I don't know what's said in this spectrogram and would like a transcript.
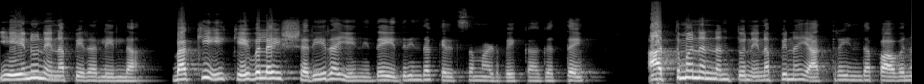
ಏನೂ ನೆನಪಿರಲಿಲ್ಲ ಬಾಕಿ ಕೇವಲ ಈ ಶರೀರ ಏನಿದೆ, ಇದರಿಂದ ಕೆಲಸ ಮಾಡಬೇಕಾಗತ್ತೆ. ಆತ್ಮನನ್ನಂತೂ ನೆನಪಿನ ಯಾತ್ರೆಯಿಂದ ಪಾವನ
